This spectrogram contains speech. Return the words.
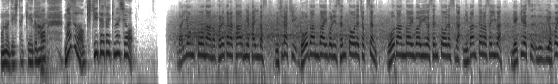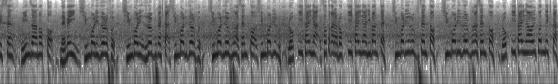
ものでしたけれども、はいまずはお聞きいただきましょう。第4コーナーのこれからカーブに入ります。内ラチゴールドアンドアイボリー先頭で直線。ゴールドアンドアイボリーが先頭ですが2番手争いは激烈横一線。ウィンザーノットネメインシンボリルドルフ。シンボリルドルフが来た。シンボリルドルフ。シンボリルドルフが先頭。シンボリルドルフロッキータイガー。外からロッキータイガー2番手。シンボリルドルフ先頭。シンボリルドルフが先頭。ロッキータイガー追い込んできた。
